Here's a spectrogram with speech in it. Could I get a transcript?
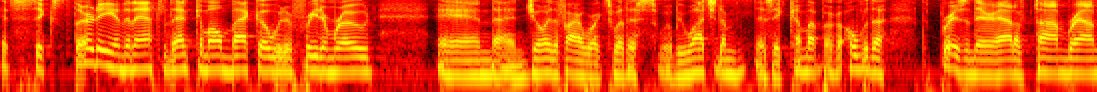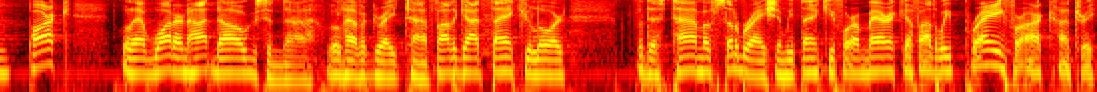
at 6:30 and then after that come on back over to Freedom Road and uh, enjoy the fireworks with us. We'll be watching them as they come up over the, the prison there out of Tom Brown Park. We'll have water and hot dogs, and uh, we'll have a great time. Father God, thank you, Lord, for this time of celebration. We thank you for America. Father, we pray for our country.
